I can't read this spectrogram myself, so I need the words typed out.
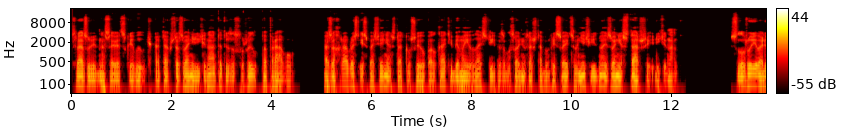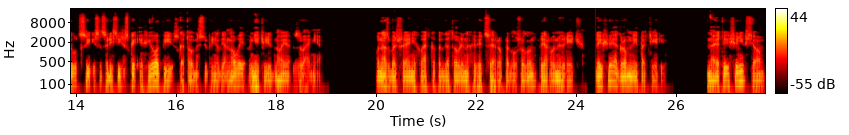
Сразу видно советская выучка, так что звание лейтенанта ты заслужил по праву. А за храбрость и спасение остатков своего полка тебе моей властью и по согласованию со штабом присваивается внеочередное звание старший лейтенант. Служу революции и социалистической Эфиопии, с готовностью принял я новое внеочередное звание. У нас большая нехватка подготовленных офицеров, продолжил он прерванную речь. Да еще и огромные потери. Но это еще не все.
